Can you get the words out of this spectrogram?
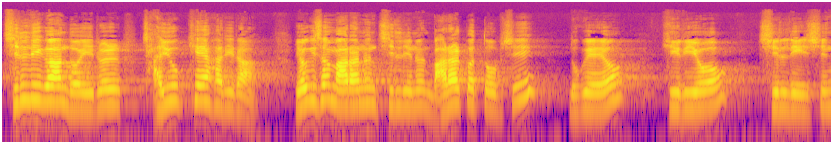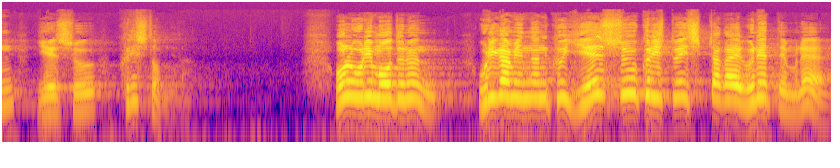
진리가 너희를 자유케 하리라. 여기서 말하는 진리는 말할 것도 없이 누구예요? 길이요, 진리이신 예수 그리스도입니다. 오늘 우리 모두는 우리가 믿는 그 예수 그리스도의 십자가의 은혜 때문에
